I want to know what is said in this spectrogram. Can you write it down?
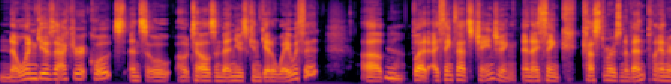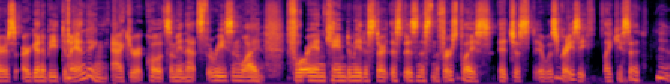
no one gives accurate quotes and so hotels and venues can get away with it uh, yeah. But I think that's changing. And I think customers and event planners are going to be demanding accurate quotes. I mean, that's the reason why yeah. Florian came to me to start this business in the first place. It just, it was yeah. crazy, like you said. Yeah.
